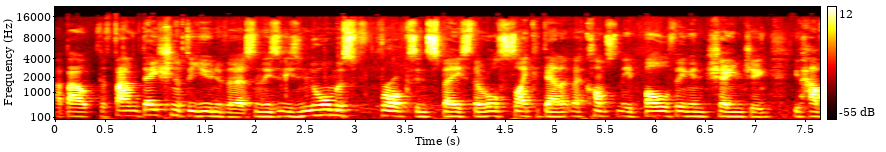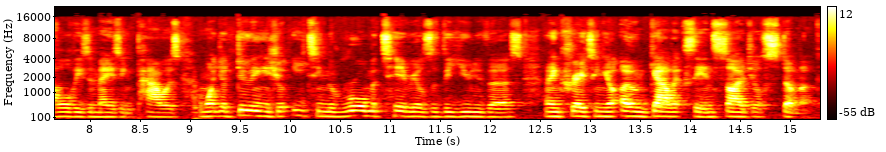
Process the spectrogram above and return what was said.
about the foundation of the universe, and these these enormous frogs in space. They're all psychedelic. They're constantly evolving and changing. You have all these amazing powers, and what you're doing is you're eating the raw materials of the universe and then creating your own galaxy inside your stomach.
